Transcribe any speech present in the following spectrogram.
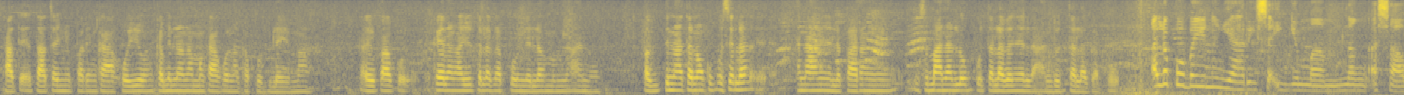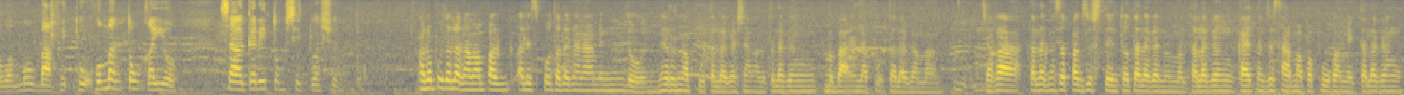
tatay, tatay nyo pa rin kako yun. Kami lang naman kako nagka-problema. Kayo kako, kailan ngayon talaga po nila, ma'am, na ano. Pag tinatanong ko po sila, ano nila, parang sama ng loob po talaga nila, andun talaga po. Ano po ba yung nangyari sa inyo, ma'am, ng asawa mo? Bakit hu- humantong kayo sa ganitong sitwasyon po? Ano po talaga, ma'am, pag alis po talaga namin doon, meron na po talaga siyang, ano, talagang babae na po talaga, ma'am. Tsaka talagang sa pagsustento talaga nun, ma'am, talagang kahit nagsasama pa po kami, talagang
